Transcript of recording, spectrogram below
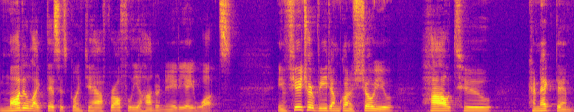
module like this is going to have roughly 188 watts. In future video, I'm going to show you how to connect them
